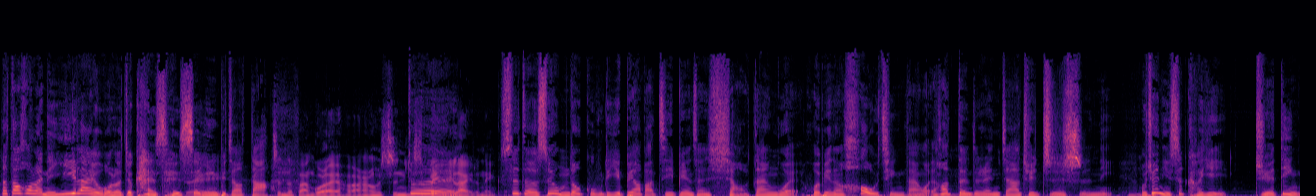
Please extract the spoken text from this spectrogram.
那到后来你依赖我了，就看谁声音比较大。真的反过来，反而是你是被依赖的那个。是的，所以我们都鼓励不要把自己变成小单位，或变成后勤单位，然后等着人家去指使你。嗯、我觉得你是可以。决定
